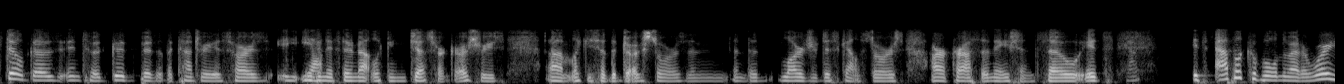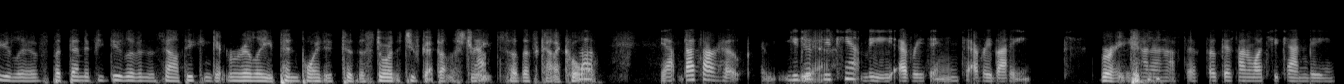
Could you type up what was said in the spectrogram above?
still goes into a good bit of the country as far as even yeah. if they're not looking just for groceries, um, like you said, the drugstores and and the larger discount stores are across the nation. So it's yeah. It's applicable no matter where you live. But then if you do live in the South, you can get really pinpointed to the store that you've got down the street. Yeah. So that's kind of cool. Yeah, that's our hope. You just you can't be everything to everybody. Right. You kind of have to focus on what you can be.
